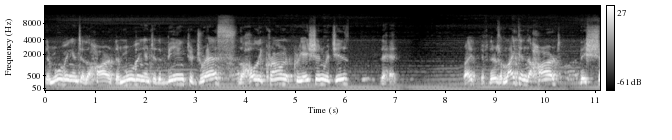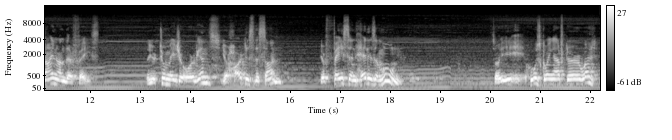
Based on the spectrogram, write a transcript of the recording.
They're moving into the heart, they're moving into the being to dress the holy crown of creation which is the head. Right? If there's a light in the heart they shine on their face. So your two major organs, your heart is the sun, your face and head is a moon. So who's going after what?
